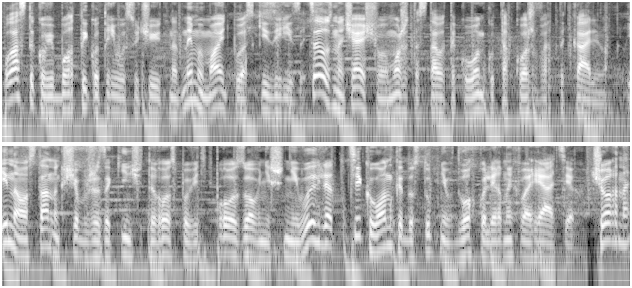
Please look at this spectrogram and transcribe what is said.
Пластикові борти, котрі височують над ними, мають пласкі зрізи. Це означає, що ви можете ставити колонку також вертикально. І наостанок, щоб вже закінчити розповідь про зовнішній вигляд, ці колонки доступні в двох колірних варіаціях: чорна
